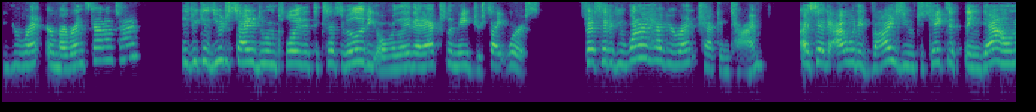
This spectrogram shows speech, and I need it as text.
your rent or my rent's not on time?" is because you decided to employ this accessibility overlay that actually made your site worse. So I said, if you want to have your rent check in time, I said, I would advise you to take this thing down,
